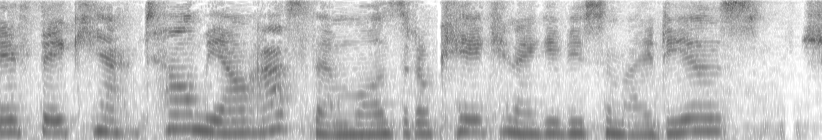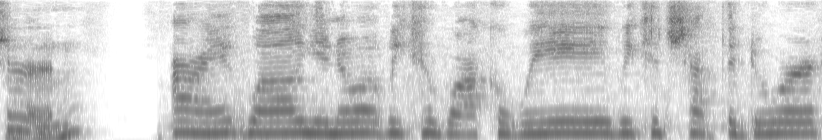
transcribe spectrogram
if they can't tell me, I'll ask them, well, is it okay? Can I give you some ideas? Sure. Mhm. All right. Well, you know what? We could walk away. We could shut the door.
